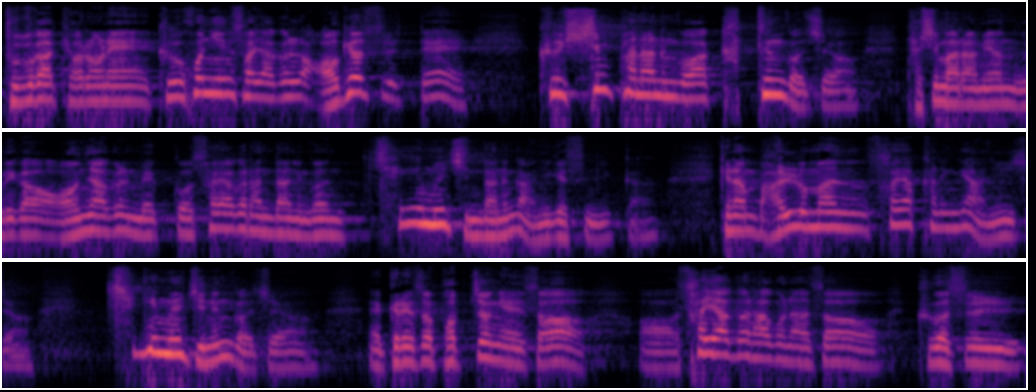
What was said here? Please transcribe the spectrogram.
부부가 결혼해 그 혼인 서약을 어겼을 때 그 심판하는 것과 같은 거죠. 다시 말하면 우리가 언약을 맺고 서약을 한다는 건 책임을 진다는 거 아니겠습니까? 그냥 말로만 서약하는 게 아니죠. 책임을 지는 거죠. 그래서 법정에서 어, 서약을 하고 나서 그것을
